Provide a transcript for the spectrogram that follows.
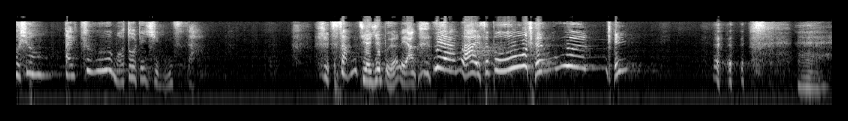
九兄带这么多的银子啊！上借一百两，两来是不成问题。哎，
